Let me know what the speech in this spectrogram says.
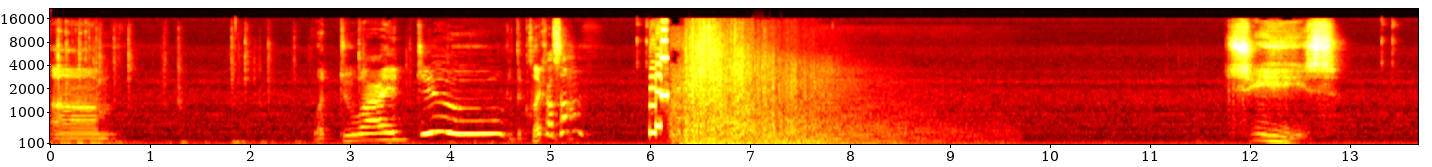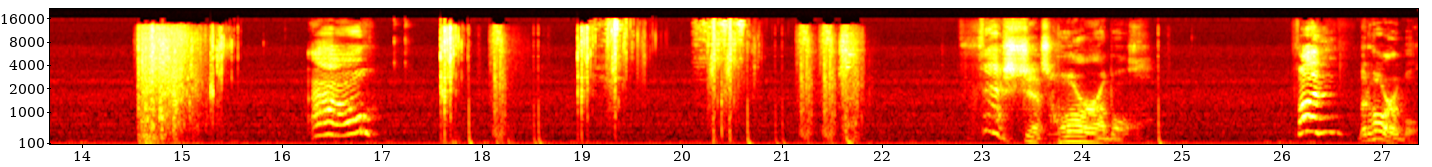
Um, what do I do? Did the click on something? Jeez. Just horrible. Fun, but horrible.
